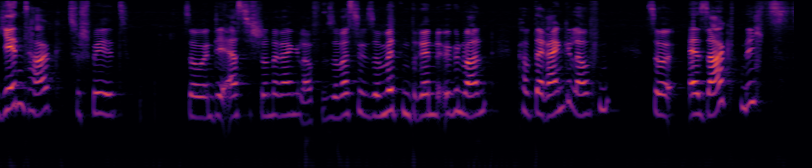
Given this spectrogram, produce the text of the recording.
jeden Tag zu spät, so in die erste Stunde reingelaufen. So, weißt du, so mittendrin, irgendwann kommt er reingelaufen, so, er sagt nichts,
